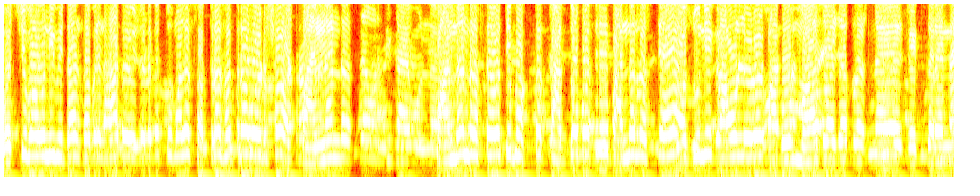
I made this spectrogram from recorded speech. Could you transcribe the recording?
बच्चू भाऊनी विधानसभेत हात विचारला की तुम्हाला सतरा सतरा वर्ष बांधण रस्त्यावरती काय बोलणार? पांधन रस्त्यावरती फक्त कागदोपत्री पांधन रस्ते आहे अजूनही ग्राउंड खूप महत्त्वाचा प्रश्न आहे शेतकऱ्यांना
